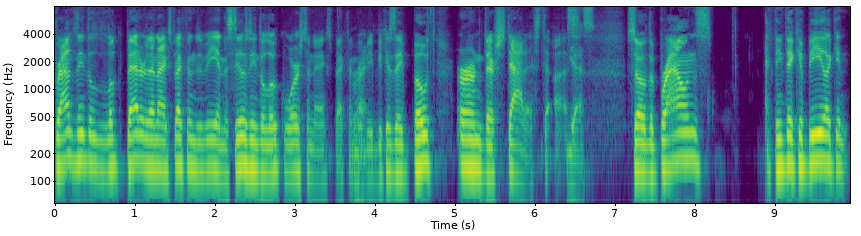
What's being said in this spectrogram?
Browns need to look better than I expect them to be, and the Steelers need to look worse than I expect them Right. to be because they've both earned their status to us. Yes. So the Browns, I think they could be like an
